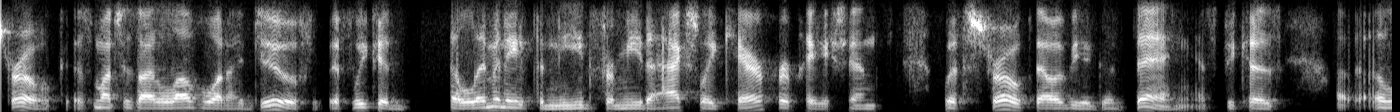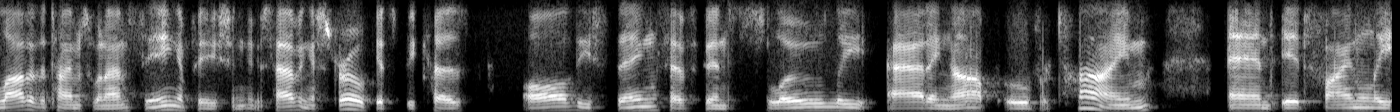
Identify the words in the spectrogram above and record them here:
stroke. As much as I love what I do, if, if we could eliminate the need for me to actually care for patients with stroke, that would be a good thing. It's because a lot of the times when I'm seeing a patient who's having a stroke, it's because all these things have been slowly adding up over time, and it finally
